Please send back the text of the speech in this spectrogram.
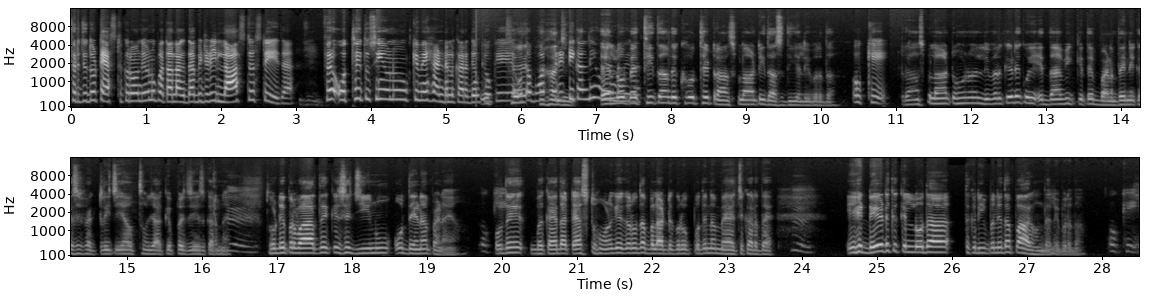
ਫਿਰ ਜਦੋਂ ਟੈਸਟ ਕਰਾਉਂਦੇ ਉਹਨੂੰ ਪਤਾ ਲੱਗਦਾ ਵੀ ਜਿਹੜੀ ਲਾਸਟ ਸਟੇਜ ਹੈ ਫਿਰ ਉੱਥੇ ਤੁਸੀਂ ਉਹਨੂੰ ਕਿਵੇਂ ਹੈਂਡਲ ਕਰਦੇ ਹੋ? ਕਿਉਂਕਿ ਉਹ ਤਾਂ ਬਹੁਤ। ਕ੍ਰਿਟੀਕਲ ਨਹੀਂ ਹੋ ਜਾਂਦਾ ਐਲੋਪੈਥੀ ਤਾਂ ਦੇਖੋ ਉੱਥੇ ਟ੍ਰਾਂਸਪਲਾਂਟ ਹੀ ਦੱਸਦੀ ਹੈ ਲੀਵਰ ਦਾ। ਓਕੇ ਟ੍ਰਾਂਸਪਲਾਂਟ ਹੁਣ ਲਿਵਰ ਕਿਹੜੇ ਕੋਈ ਇਦਾਂ ਵੀ ਕਿਤੇ ਬਣਦੇ ਨੇ ਕਿਸੇ ਫੈਕਟਰੀ 'ਚ ਜਾਂ ਉੱਥੋਂ ਜਾ ਕੇ ਪਰਚੇਜ਼ ਕਰਨਾ ਤੁਹਾਡੇ ਪਰਿਵਾਰ ਦੇ ਕਿਸੇ ਜੀ ਨੂੰ ਉਹ ਦੇਣਾ ਪੈਣਾ ਆ। ਉਹਦੇ ਬਕਾਇਦਾ ਟੈਸਟ ਹੋਣਗੇ ਅਗਰ ਉਹਦਾ ਬਲੱਡ ਗਰੁੱਪ ਉਹਦੇ ਨਾਲ ਮੈਚ ਕਰਦਾ ਹੈ। ਇਹ 1.5 ਕਿਲੋ ਦਾ ਤਕਰੀਬਨ ਇਹਦਾ ਭਾਰ ਹੁੰਦਾ ਲਿਵਰ ਦਾ। ਓਕੇ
